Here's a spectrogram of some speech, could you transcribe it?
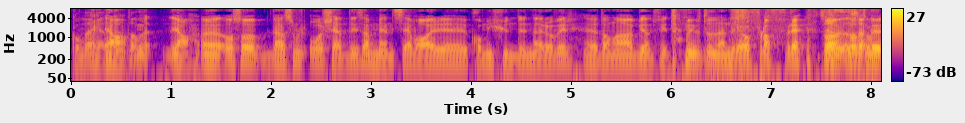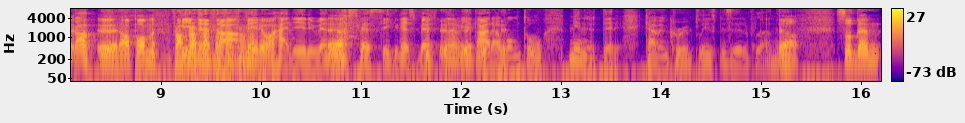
kom deg helt Ja, ut av det. ja øh, og så det som også skjedde liksom, mens jeg var øh, kom i 100 nedover øh, Denne bjørnfitta mi, den drev og flafret. Så, Så så øra på. Flaff, flaff, flaff, flaff. og herrer, vennligst fest sikkerhetsbeltene. Vi tar av om to minutter. Cabin crew, please be seated for landing. Ja, Så den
